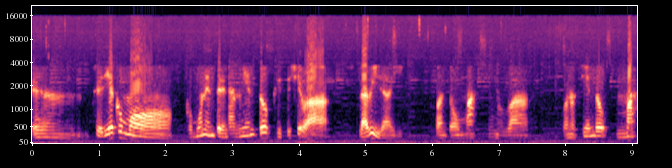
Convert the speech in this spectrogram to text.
em, sería como, como un entrenamiento que te lleva la vida y cuanto más uno va conociendo, más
